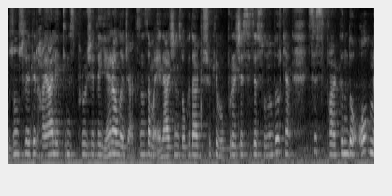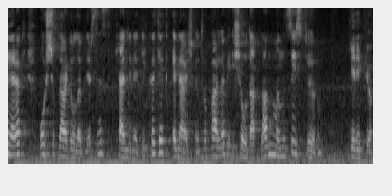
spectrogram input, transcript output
uzun süredir hayal ettiğiniz projede yer alacaksınız ama enerjiniz o kadar düşük ki bu proje size sunulurken siz farkında olmayarak boşluklarda olabilirsiniz. Kendine dikkat et, enerjini toparla ve işe odaklanmanızı istiyorum gerekiyor.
